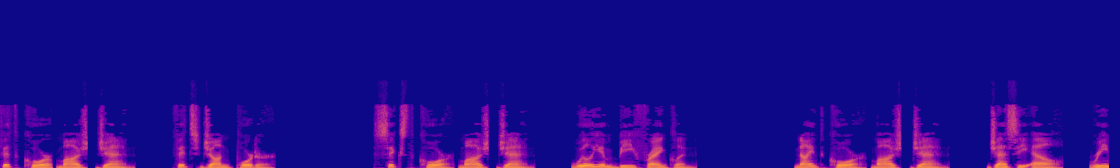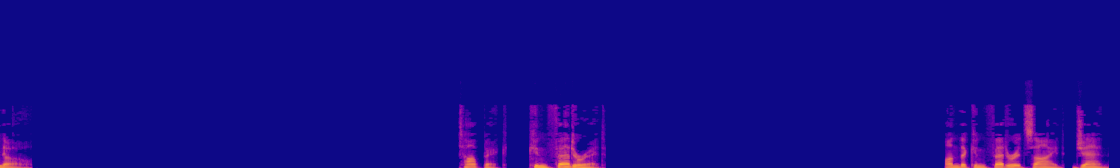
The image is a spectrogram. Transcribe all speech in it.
5th Corps Maj. Gen. Fitz John Porter 6th Corps Maj. Gen. William B. Franklin 9th Corps Maj. Gen. Jesse L. Reno Confederate On the Confederate side, Gen.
